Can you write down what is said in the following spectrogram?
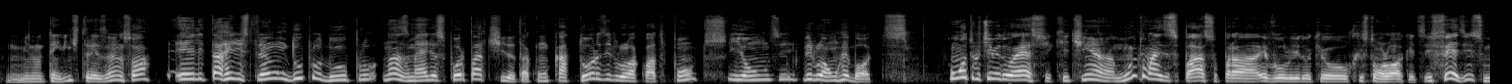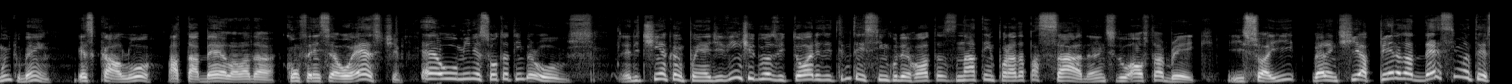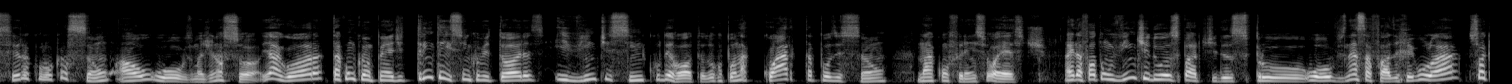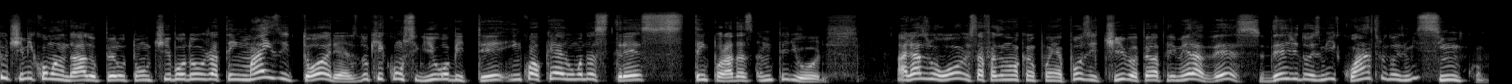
tem 23 anos só, ele está registrando um duplo-duplo nas médias por partida, tá com 14,4 pontos e 11,1 rebotes. Um outro time do Oeste que tinha muito mais espaço para evoluir do que o Houston Rockets e fez isso muito bem, escalou a tabela lá da Conferência Oeste, é o Minnesota Timberwolves. Ele tinha campanha de 22 vitórias e 35 derrotas na temporada passada, antes do All-Star Break. Isso aí garantia apenas a 13ª colocação ao Wolves, imagina só. E agora está com campanha de 35 vitórias e 25 derrotas, ocupando a quarta posição na Conferência Oeste. Ainda faltam 22 partidas para o Wolves nessa fase regular, só que o time comandado pelo Tom Thibodeau já tem mais vitórias do que conseguiu obter em qualquer uma das três temporadas anteriores. Aliás, o Wolves está fazendo uma campanha positiva pela primeira vez desde 2004 2005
